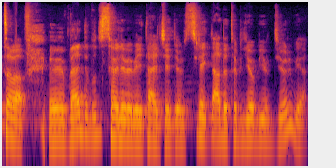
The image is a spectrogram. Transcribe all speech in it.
tamam. Ee, ben de bunu söylememeyi tercih ediyorum. Sürekli anlatabiliyor muyum diyorum ya.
